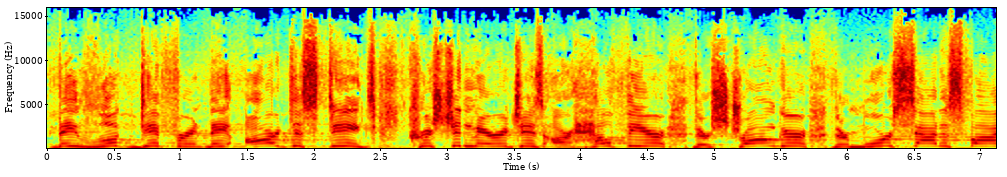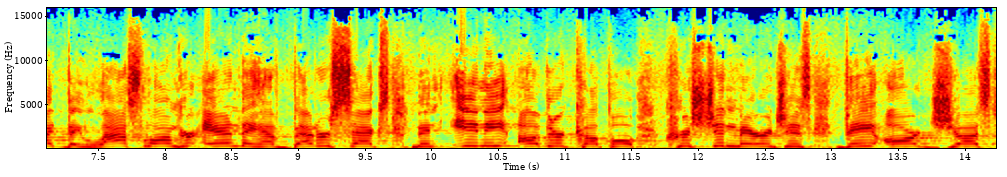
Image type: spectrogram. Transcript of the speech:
They look different, they are distinct. Christian marriages are healthier, they're stronger, they're more satisfied, they last longer, and they have better sex than any other couple. Christian marriages, they are just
